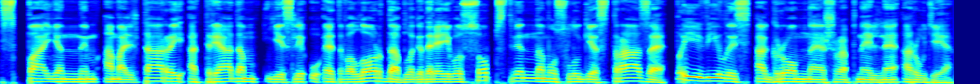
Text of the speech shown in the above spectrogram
спаянным Амальтарой отрядом, если у этого лорда, благодаря его собственному слуге Стразе, появилось огромное шрапнельное орудие.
